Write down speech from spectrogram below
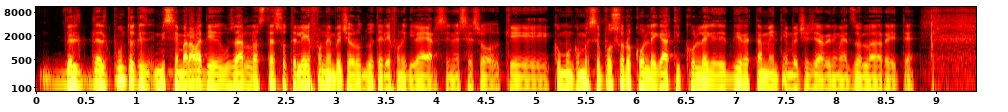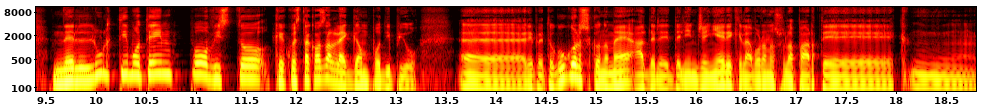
del, del, punto che mi sembrava di usare lo stesso telefono, invece erano due telefoni diversi, nel senso che come, come se fossero collegati colleg- direttamente, invece c'era di mezzo la rete. Nell'ultimo tempo ho visto che questa cosa legga un po' di più. Eh, ripeto, Google secondo me ha delle, degli ingegneri che lavorano sulla parte, mh, mm,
